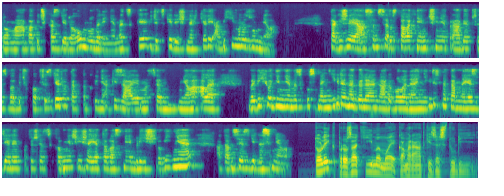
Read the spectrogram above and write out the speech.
doma babička s dědou mluvili německy, vždycky, když nechtěli, abych jim rozuměla. Takže já jsem se dostala k Němčině právě přes babičku a přes dědu, tak takový nějaký zájem jsem měla, ale ve východním Německu jsme nikdy nebyli na dovolené, nikdy jsme tam nejezdili, protože že je to vlastně blíž do Vídně a tam se jezdit nesmělo. Tolik prozatím moje kamarádky ze studií.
